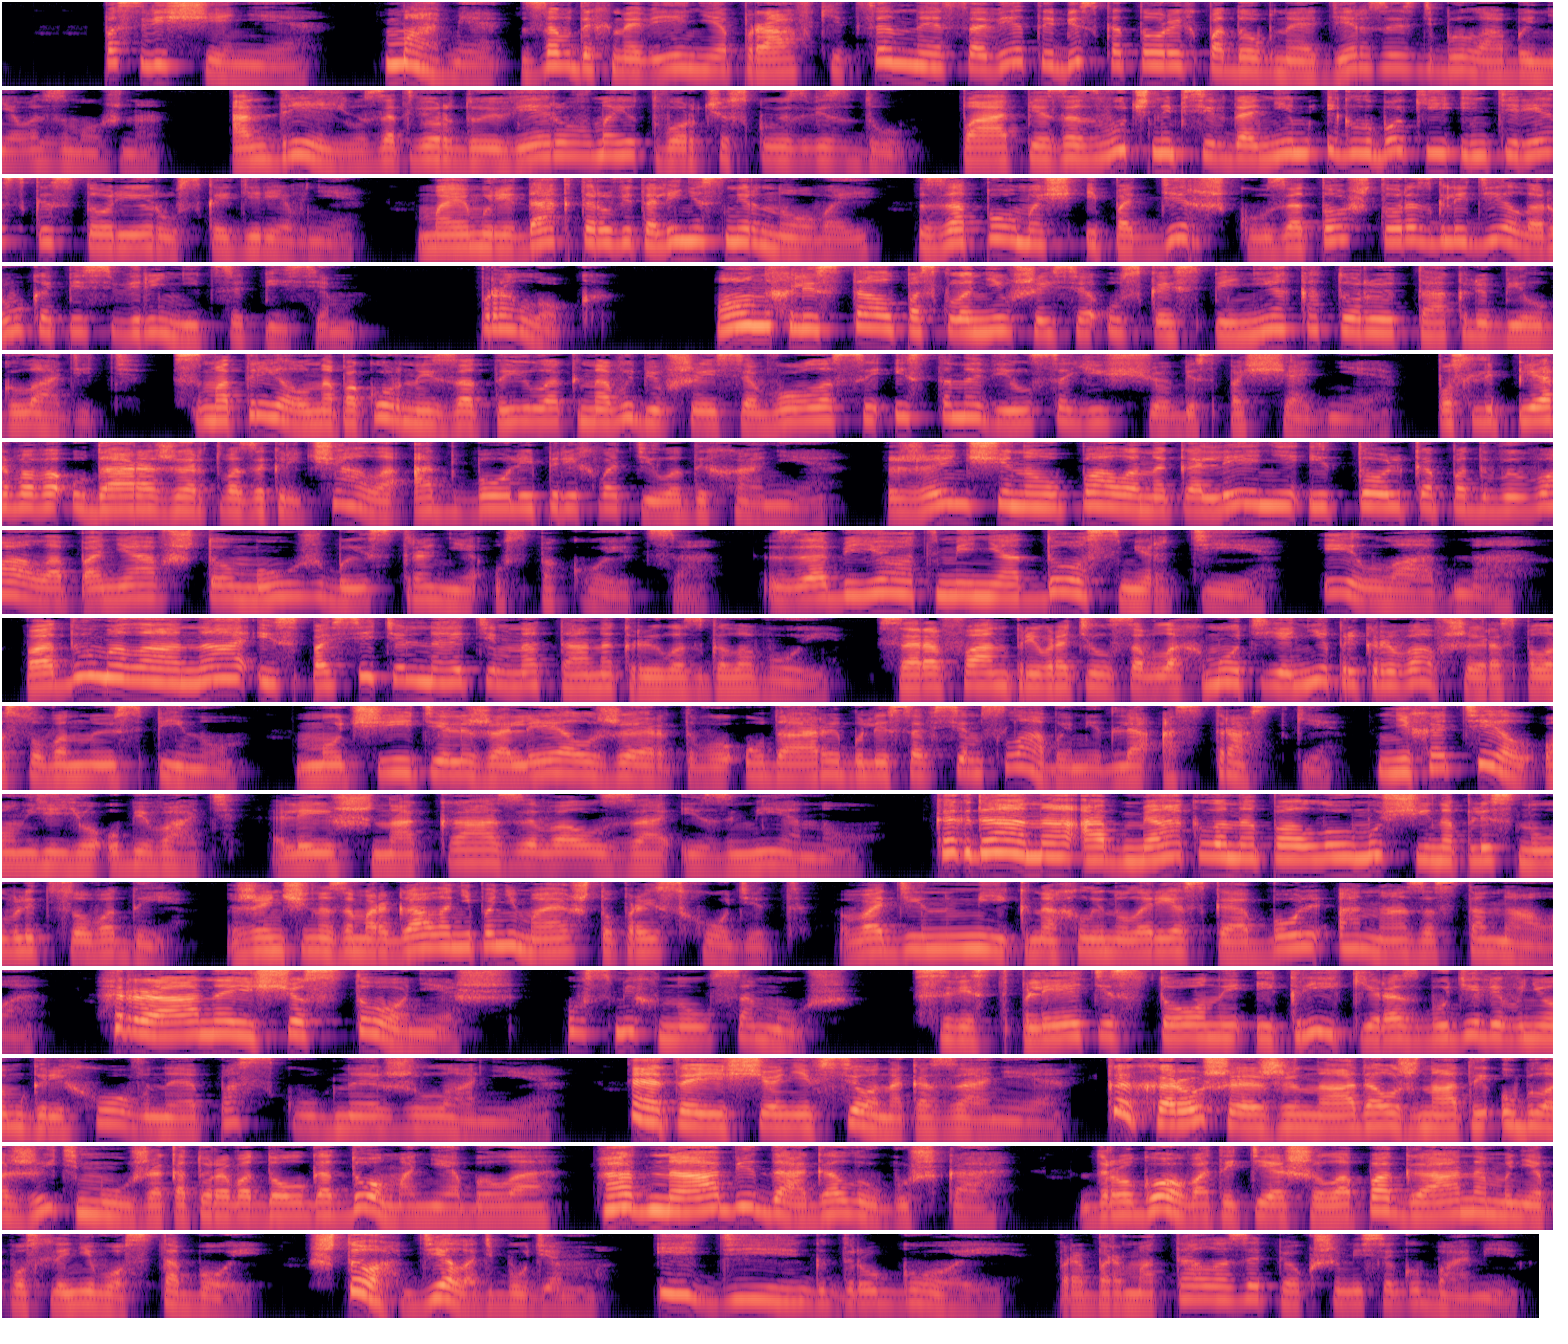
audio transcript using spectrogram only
Посвящение. Маме за вдохновение, правки, ценные советы, без которых подобная дерзость была бы невозможна. Андрею за твердую веру в мою творческую звезду. Папе за звучный псевдоним и глубокий интерес к истории русской деревни. Моему редактору Виталине Смирновой за помощь и поддержку, за то, что разглядела рукопись вереницы писем. Пролог. Он хлестал по склонившейся узкой спине, которую так любил гладить. Смотрел на покорный затылок, на выбившиеся волосы и становился еще беспощаднее. После первого удара жертва закричала, от боли перехватило дыхание. Женщина упала на колени и только подвывала, поняв, что муж быстро не успокоится. «Забьет меня до смерти, и ладно». Подумала она, и спасительная темнота накрыла с головой. Сарафан превратился в лохмотье, не прикрывавшее располосованную спину. Мучитель жалел жертву, удары были совсем слабыми для острастки. Не хотел он ее убивать лишь наказывал за измену. Когда она обмякла на полу, мужчина плеснул в лицо воды. Женщина заморгала, не понимая, что происходит. В один миг нахлынула резкая боль, она застонала. «Рано еще стонешь!» — усмехнулся муж. Свист плети, стоны и крики разбудили в нем греховное, паскудное желание. «Это еще не все наказание. Как хорошая жена должна ты ублажить мужа, которого долго дома не было. Одна беда, голубушка. Другого ты тешила погано мне после него с тобой. Что делать будем?» «Иди к другой», — пробормотала запекшимися губами.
